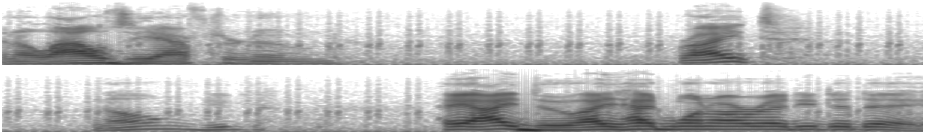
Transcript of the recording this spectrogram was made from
and a lousy afternoon. Right? No? You, hey, I do. I had one already today.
